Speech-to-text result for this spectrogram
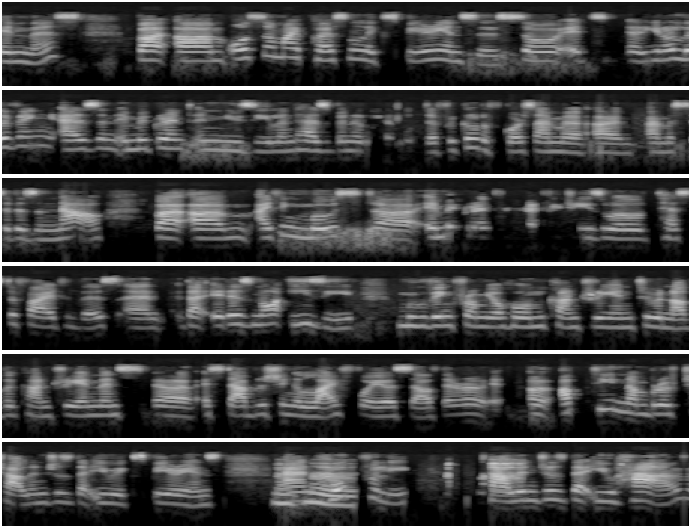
in this but um, also my personal experiences. So it's uh, you know living as an immigrant in New Zealand has been a little difficult. Of course, I'm a I'm, I'm a citizen now, but um, I think most uh, immigrants and refugees will testify to this, and that it is not easy moving from your home country into another country and then uh, establishing a life for yourself. There are an upteen number of challenges that you experience, mm-hmm. and hopefully challenges that you have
